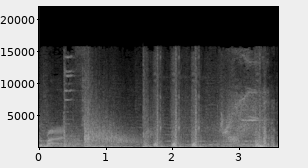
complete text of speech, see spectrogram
Judgment. Prepare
